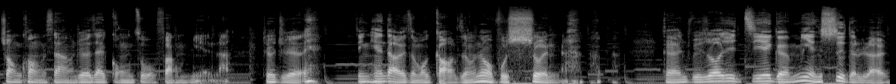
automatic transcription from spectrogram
状况上，就是在工作方面啦，就觉得哎，今天到底怎么搞，怎么那么不顺啊？可能比如说去接个面试的人。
